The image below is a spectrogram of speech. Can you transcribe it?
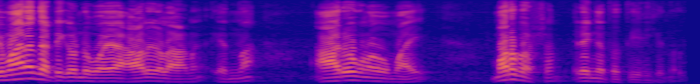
വിമാനം തട്ടിക്കൊണ്ടുപോയ ആളുകളാണ് എന്ന ആരോപണവുമായി മറുപക്ഷം രംഗത്തെത്തിയിരിക്കുന്നത്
